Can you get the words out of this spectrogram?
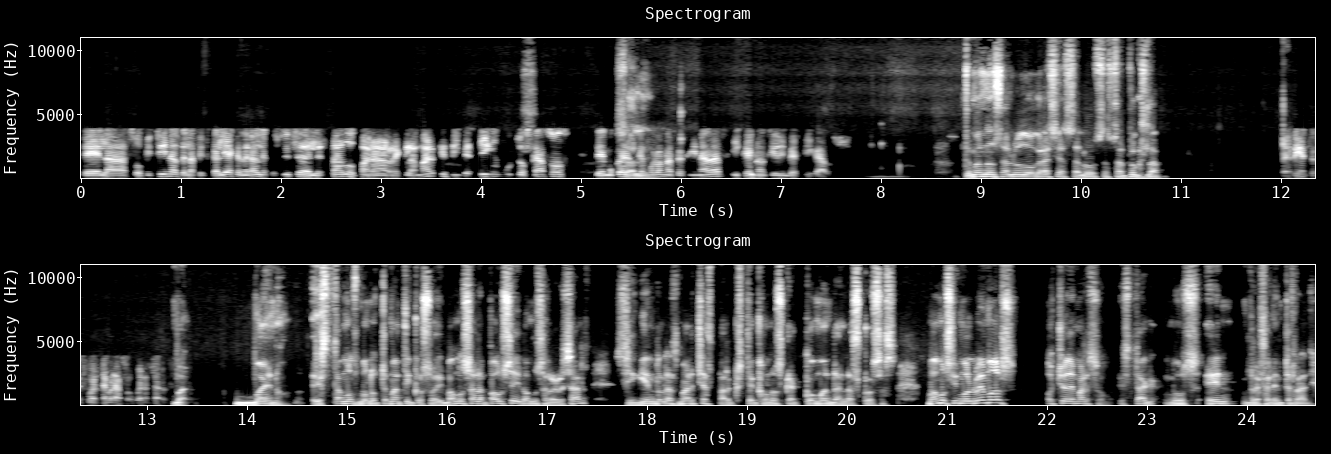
de las oficinas de la Fiscalía General de Justicia del Estado para reclamar que se investiguen muchos casos de mujeres que fueron asesinadas y que no han sido investigados. Te mando un saludo, gracias, saludos hasta Tuxtla. Pendientes, fuerte abrazo, buenas tardes. Bueno, bueno, estamos monotemáticos hoy. Vamos a la pausa y vamos a regresar siguiendo las marchas para que usted conozca cómo andan las cosas. Vamos y volvemos. 8 de marzo. Estamos en Referente Radio.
